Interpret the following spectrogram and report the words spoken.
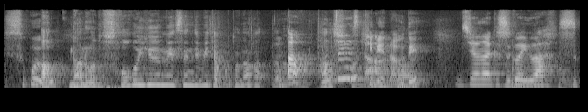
すごいあなるほど。そういう目線で見たことなかったな。あ本当です綺麗な腕、はい。じゃあなんかすごいわすっ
